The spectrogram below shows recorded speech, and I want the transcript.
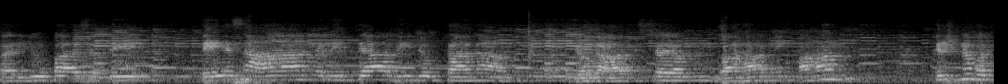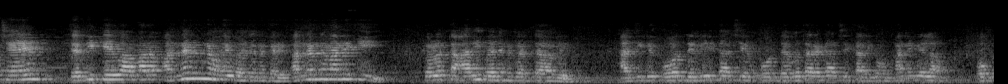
পর্যুপাসতে তেসাং নিত্যাভিযুক্তানাম যোগাক্ষয়ম বহামি অহম কৃষ্ণ বলছেন যদি কেউ আমার অনন্য হয়ে ভজন করে অনন্য মানে কি কেবল তারই ভজন করতে হবে আজকে ওর দেবীর কাছে ওর দেবতার কাছে কালকে ওখানে গেলাম ও-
